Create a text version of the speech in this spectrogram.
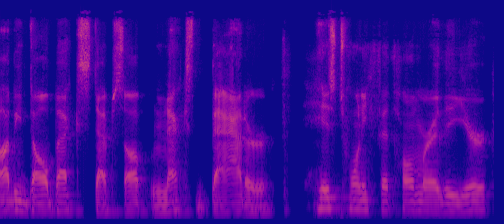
Bobby Dalbec steps up, next batter, his 25th homer of the year.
